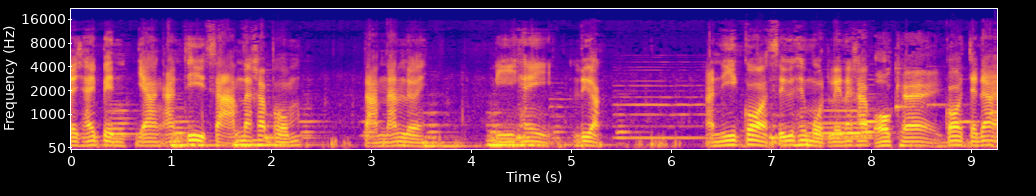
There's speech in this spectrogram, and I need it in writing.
จะใช้เป็นยางอันที่ 3 นะครับผม ตามนั้นเลย มีให้เลือก อันนี้ก็ซื้อให้หมดเลยนะครับ Okay. ก็จะได้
